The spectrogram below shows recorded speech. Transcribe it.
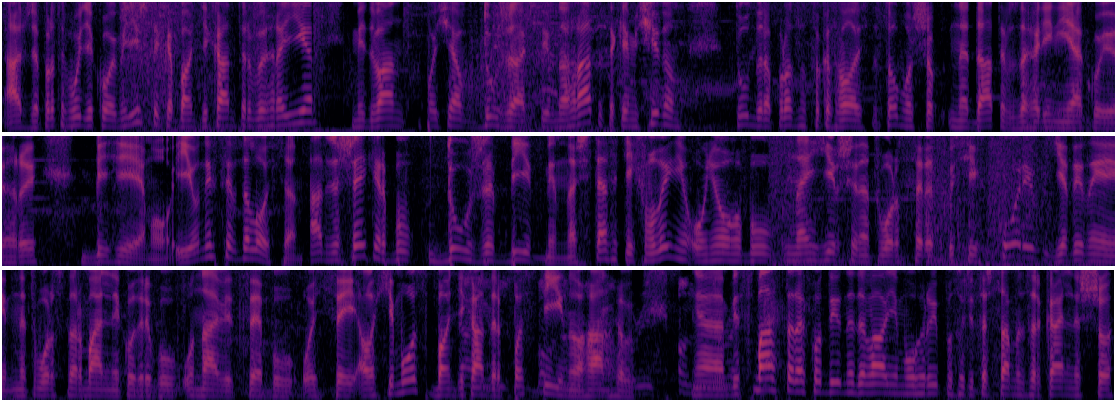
Адже проти будь-якого мілішника Баунті Хантер виграє. Мідван почав дуже активно грати. Таким чином, Тундра просто сфокусувалась на тому, щоб не дати взагалі ніякої гри BZM. І у них це вдалося. Адже Шейкер був дуже бідним. На 16-й хвилині у нього був найгірший нетворс серед усіх корів. Єдиний нетворс нормальний, котрий був у Наві, це був ось цей Алхімос. Баунті Хантер постійно гангав е, Бісмастера, куди не давав йому гри. По суті, те ж саме зеркальне, що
